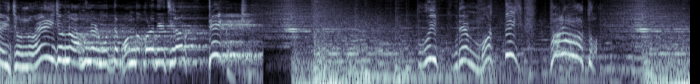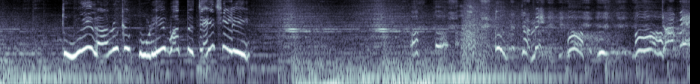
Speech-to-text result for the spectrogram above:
এই জন্য এই জন্য আগুনের মধ্যে বন্ধ করে দিয়েছিলাম ঠিক। তুই পুড়ে মরতিস ভালো হতো। তুই রানুকে পুড়িয়ে মারতে চেয়েছিলি? টমি টমি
